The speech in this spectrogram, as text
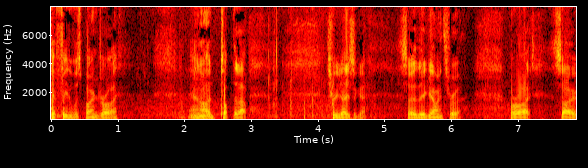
That feeder was bone dry and I'd topped it up three days ago. So they're going through it. All right, so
